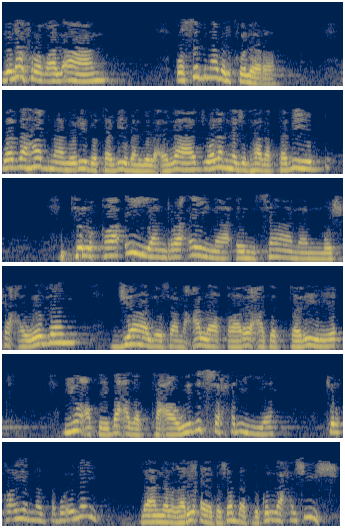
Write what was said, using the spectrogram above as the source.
لنفرض الآن أصبنا بالكوليرا وذهبنا نريد طبيبا للعلاج ولم نجد هذا الطبيب. تلقائيا رأينا إنسانا مشعوذا جالسا على قارعة الطريق يعطي بعض التعاويذ السحرية. تلقائيا نذهب إليه. لأن الغريق يتشبث بكل حشيش.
